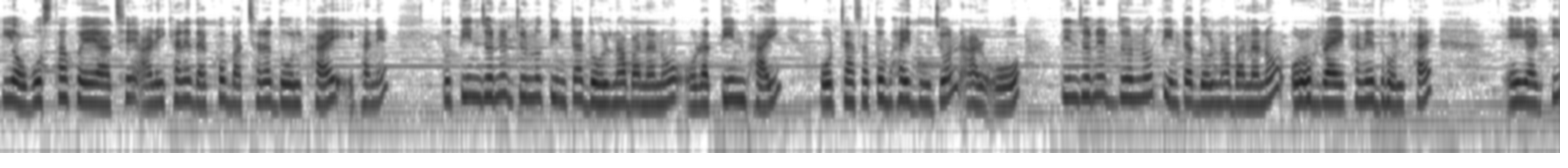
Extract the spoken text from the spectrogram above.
কি অবস্থা হয়ে আছে। আর এখানে দেখো বাচ্চারা দোল খায় এখানে। তো তিনজনের জন্য তিনটা দোলনা বানানো। ওরা তিন ভাই, ওর চাচাতো ভাই দুজন আর ও। তিনজনের জন্য তিনটা দোলনা বানানো। ওরা এখানে দোল খায়। এই আর কি।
